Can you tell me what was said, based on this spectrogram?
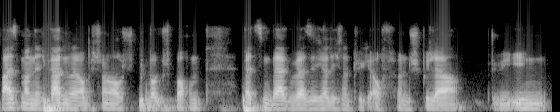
weiß man nicht. Wir hatten, glaube ich, schon auch drüber gesprochen. Betzenberg wäre sicherlich natürlich auch für einen Spieler wie ihn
